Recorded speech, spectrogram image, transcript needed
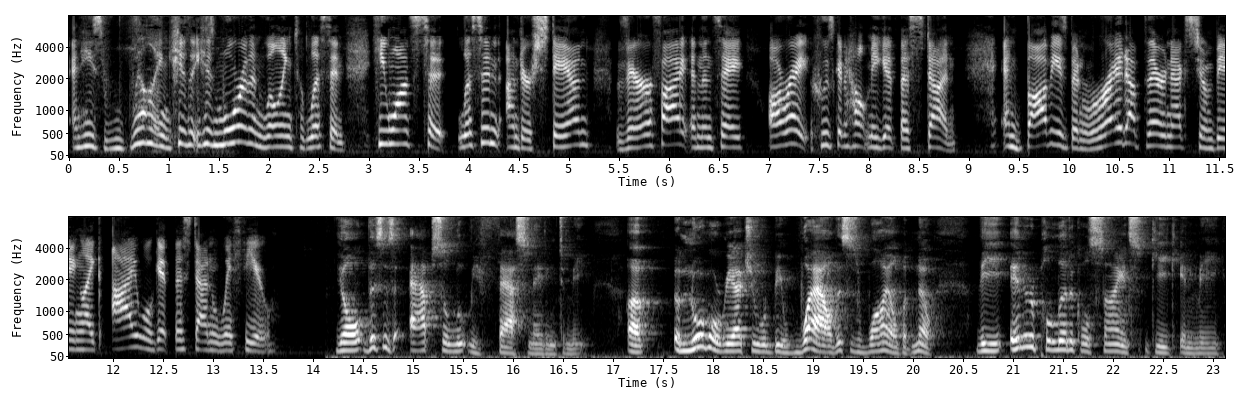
and he's willing, he's, he's more than willing to listen. He wants to listen, understand, verify, and then say, all right, who's going to help me get this done? And Bobby has been right up there next to him, being like, I will get this done with you. Y'all, this is absolutely fascinating to me. Uh, a normal reaction would be, wow, this is wild, but no the inner political science geek in me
